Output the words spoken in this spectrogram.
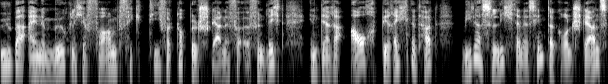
über eine mögliche Form fiktiver Doppelsterne veröffentlicht, in der er auch berechnet hat, wie das Licht eines Hintergrundsterns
